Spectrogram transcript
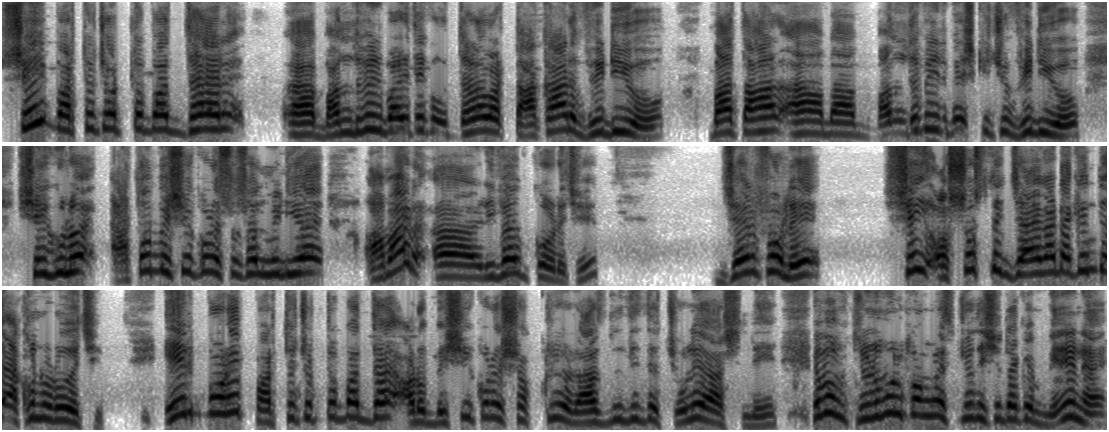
সেই পার্থ চট্টোপাধ্যায়ের বান্ধবীর বাড়ি থেকে উদ্ধার হওয়া টাকার ভিডিও বা তার বান্ধবীর বেশ কিছু ভিডিও, সেগুলো এত বেশি করে সোশ্যাল মিডিয়ায় আবার রিভাইভ করেছে, যার ফলে সেই অস্বস্তির জায়গাটা কিন্তু এখনও রয়েছে। এরপরে পার্থ চট্টোপাধ্যায় আরও বেশি করে সক্রিয় রাজনীতিতে চলে আসলে এবং তৃণমূল কংগ্রেস যদি সেটাকে মেনে নেয়,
